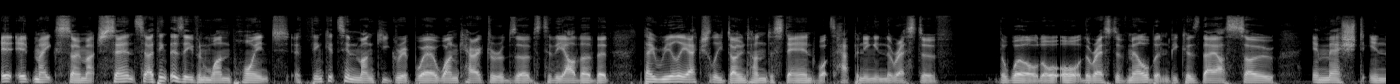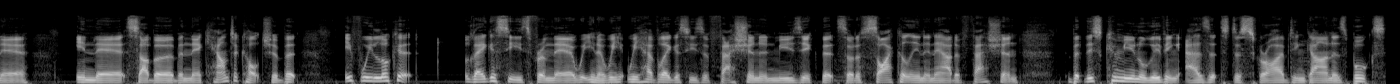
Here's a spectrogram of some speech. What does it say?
it, it, makes so much sense. I think there's even one point, I think it's in Monkey Grip, where one character observes to the other that they really actually don't understand what's happening in the rest of the world or, or the rest of Melbourne because they are so enmeshed in their in their suburb and their counterculture. But if we look at legacies from there, we, you know, we, we have legacies of fashion and music that sort of cycle in and out of fashion. But this communal living, as it's described in Garner's books,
